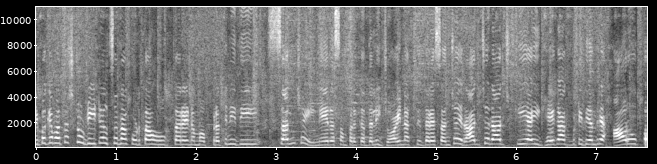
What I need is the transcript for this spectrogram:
ಈ ಬಗ್ಗೆ ಮತ್ತಷ್ಟು ಡೀಟೇಲ್ಸ್ ಅನ್ನ ಕೊಡ್ತಾ ಹೋಗ್ತಾರೆ ನಮ್ಮ ಪ್ರತಿನಿಧಿ ಸಂಜಯ್. ನೇರ ಸಂಪರ್ಕದಲ್ಲಿ ಜಾಯಿನ್ ಆಗ್ತಿದ್ದಾರೆ. ಸಂಜಯ್, ರಾಜ್ಯ ರಾಜಕೀಯ ಈಗ ಹೇಗಾಗ್ಬಿಟ್ಟಿದೆ ಅಂದ್ರೆ ಆರೋಪ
